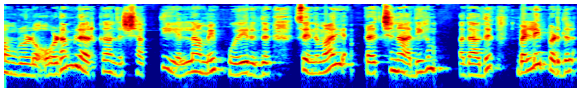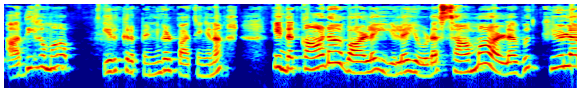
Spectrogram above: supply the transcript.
அவங்களோட உடம்புல இருக்க அந்த சக்தி எல்லாமே போயிருது. ஸோ இந்த மாதிரி பிரச்சனை அதிகம் அதாவது வெள்ளைப்படுதல் அதிகமாக இருக்கிற பெண்கள் பார்த்தீங்கன்னா இந்த காடா வாழை இலையோட சம அளவு கீழா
